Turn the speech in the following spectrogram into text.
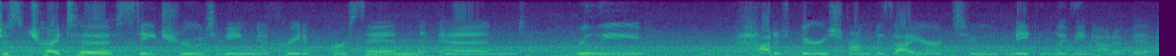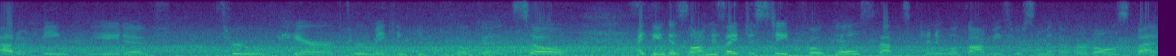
just try to stay true to being a creative person and really had a very strong desire to make a living out of it, out of being creative through hair, through making people feel good. So I think as long as I just stayed focused, that's kind of what got me through some of the hurdles. But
